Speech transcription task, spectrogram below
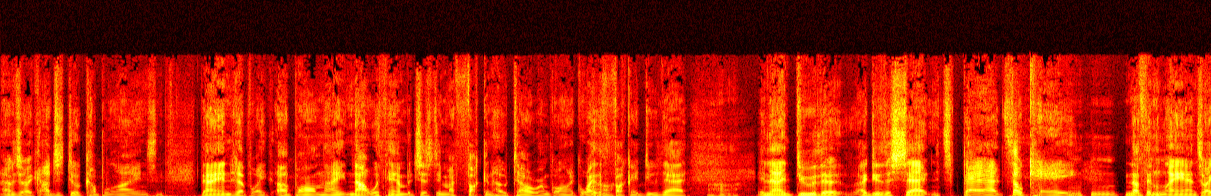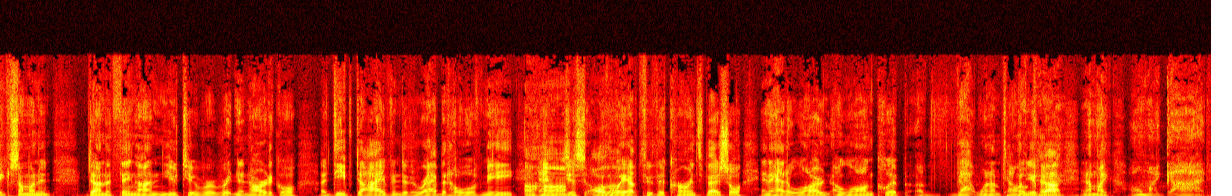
I was like, I'll just do a couple lines, and then I ended up like up all night, not with him, but just in my fucking hotel room, going like, why the uh-huh. fuck I do that? Uh-huh. And then I do the I do the set, and it's bad. It's okay, mm-hmm. nothing mm-hmm. lands. Like someone had done a thing on YouTube or written an article, a deep dive into the rabbit hole of me, and uh-huh. just all the way up through the current special, and it had a long a long clip of that one I'm telling you about, and I'm like, oh my god,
